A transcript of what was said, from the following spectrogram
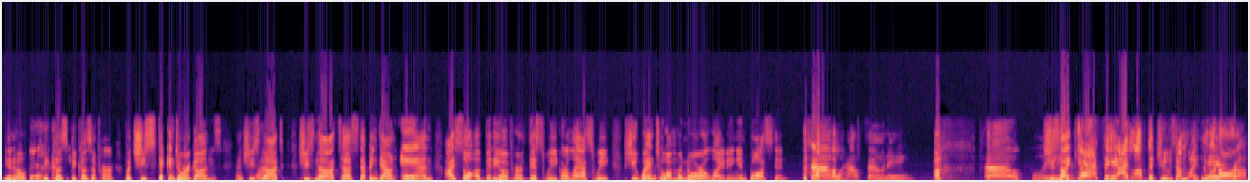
you know Yeah. because because of her. But she's sticking to her guns, and she's Wow. not she's not uh, stepping down. And I saw a video of her this week or last week. She went Mm-hmm. to a menorah lighting in Boston. Oh, how phony. Uh, oh, please. She's like, yeah, see, I love the Jews. I'm lighting the Yeah. menorah.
